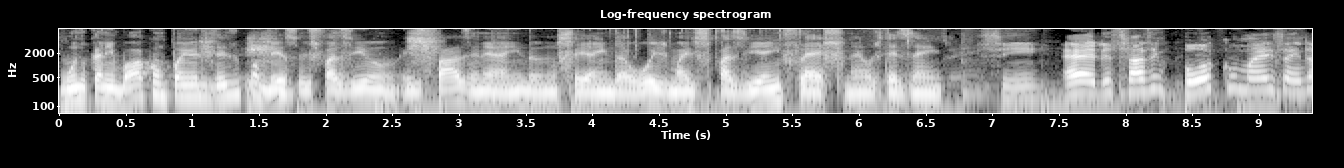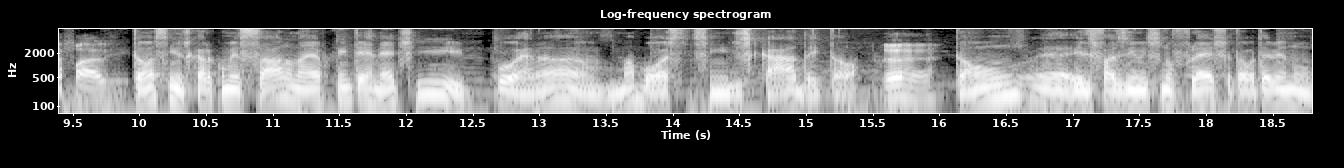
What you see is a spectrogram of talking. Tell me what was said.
O Mundo Canibal acompanha eles desde o começo. Eles faziam, eles fazem, né, ainda, não sei ainda hoje, mas fazia em flash, né, os desenhos. Sim. É, eles fazem pouco, mas ainda fazem. Então, assim, os caras começaram na época a internet, pô, era uma bosta, assim, de escada e tal. Aham. Então, é, eles faziam isso no Flash, eu tava até vendo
